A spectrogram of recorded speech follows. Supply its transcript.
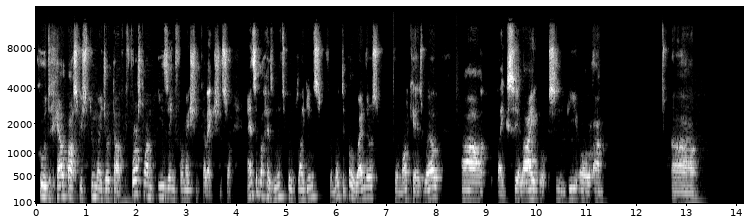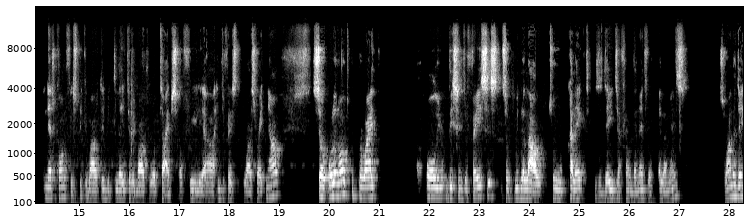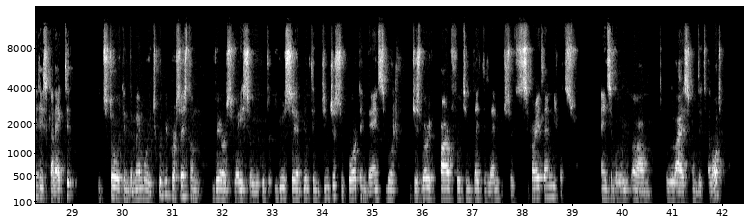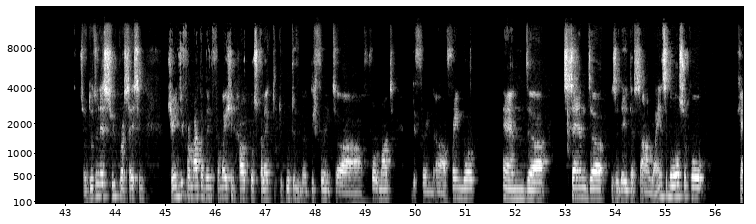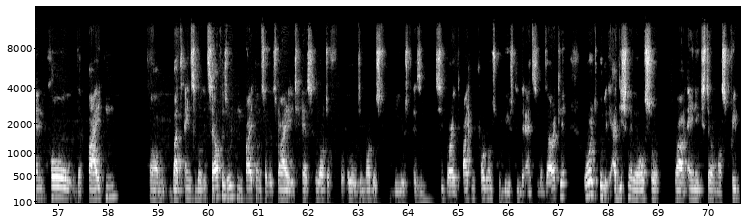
could help us with two major tasks. The first one is the information collection. So Ansible has multiple plugins for multiple vendors, for Nokia as well, uh, like CLI or SNMP or um, uh, NetConf. We'll speak about a bit later about what types of really uh, interface device right now. So all in all, could provide all these interfaces so it would allow to collect the data from the network elements. So when the data is collected, it's stored in the memory. It could be processed on various ways. So you could use uh, built-in Jinja support in the Ansible, which is very powerful templating language. So it's a separate language, but Ansible um, relies on it a lot. So do the necessary processing, change the format of the information, how it was collected to put in a different uh, format, different uh, framework, and uh, send uh, the data somewhere. Ansible also call, can call the Python, um, but Ansible itself is written in Python, so that's why it has a lot of the models to be used as separate Python programs, could be used in the Ansible directly, or it could additionally also run any external script.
